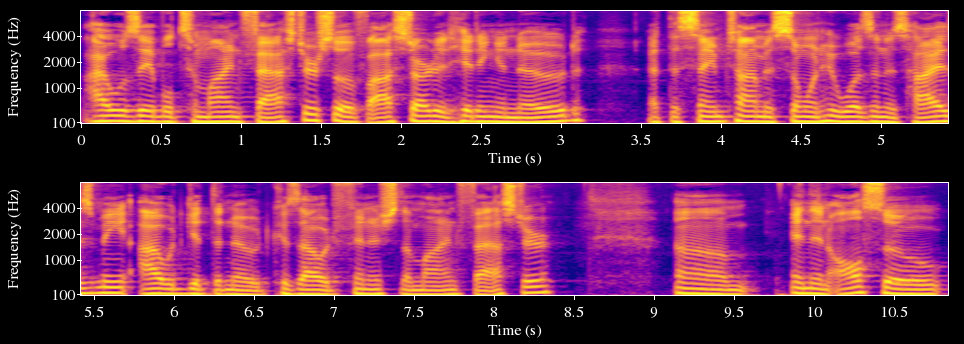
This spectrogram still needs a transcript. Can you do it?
I was able to mine faster. So if I started hitting a node at the same time as someone who wasn't as high as me, I would get the node because I would finish the mine faster. Um, and then also,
